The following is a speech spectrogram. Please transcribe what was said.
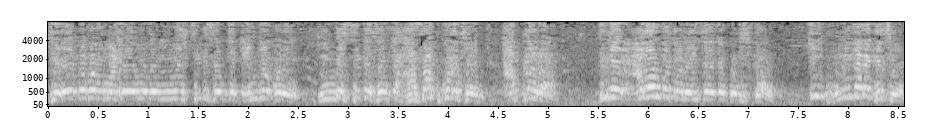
যে রেপ এবং মার্ডারের মতন ইনভেস্টিগেশনকে কেন্দ্র করে ইনভেস্টিগেশনকে হাসাব করেছেন আপনারা। দিনের আলোর মতন এই জায়গা পরিষ্কার। কি ভূমিকা রেখেছেন?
